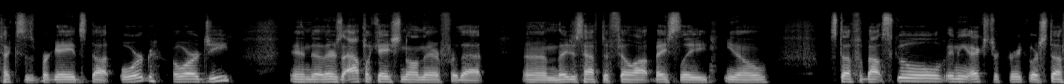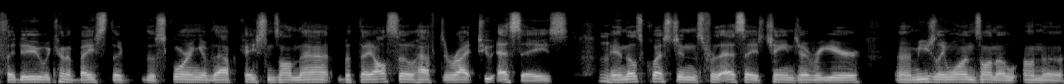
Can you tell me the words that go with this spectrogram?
texasbrigades.org, O-R-G, and uh, there's an application on there for that. Um, they just have to fill out basically, you know, stuff about school, any extracurricular stuff they do. We kind of base the the scoring of the applications on that. But they also have to write two essays, mm. and those questions for the essays change every year. Um, usually, one's on a on a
